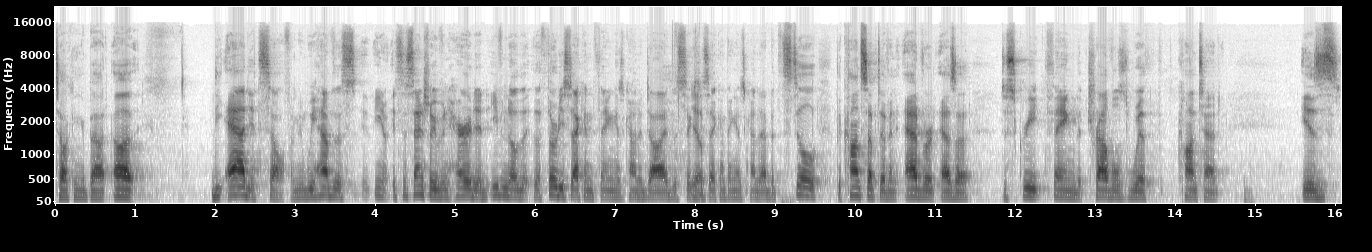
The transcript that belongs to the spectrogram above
talking about, uh, the ad itself. I mean, we have this, you know, it's essentially we've inherited, even though the, the 30 second thing has kind of died, the 60 Yep. second thing has kind of died, but still the concept of an advert as a discrete thing that travels with content is,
